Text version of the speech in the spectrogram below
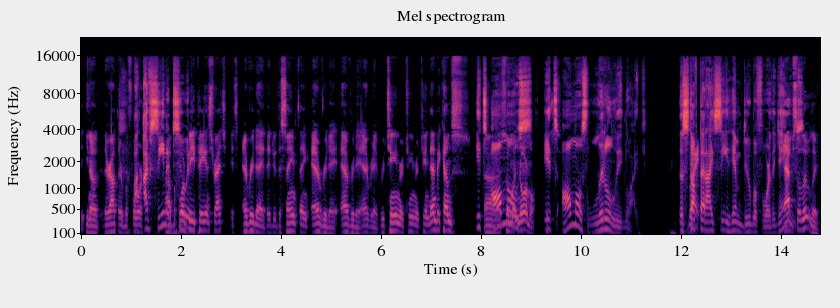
You know, they're out there before. I, have seen it uh, before too. BP and stretch, it's every day. They do the same thing every day, every day, every day. Routine, routine, routine. Then becomes It's uh, almost normal. It's almost little league like the stuff Right. that I see him do before the game. Absolutely.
